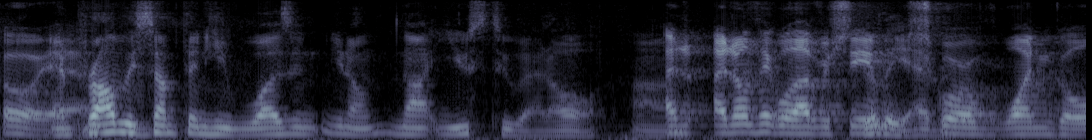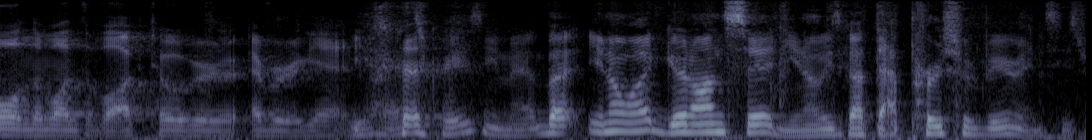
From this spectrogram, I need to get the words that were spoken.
Oh, yeah. and probably something he wasn't, you know, not used to at all. Um, I, I don't think we'll ever see Really him ever. score one goal in the month of October ever again. yeah, it's crazy, man. But you know what? Good on Sid. You know, he's got that perseverance. He's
